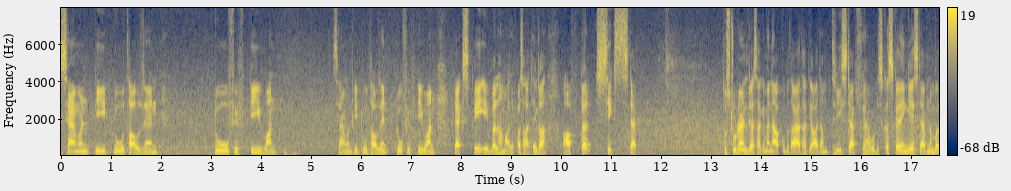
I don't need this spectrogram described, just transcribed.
seventy two thousand two fifty one seventy two thousand two fifty one tax payable हमारे पास आ जाएगा आफ्टर सिक्स स्टेप तो स्टूडेंट जैसा कि मैंने आपको बताया था कि आज हम थ्री स्टेप्स हैं वो डिस्कस करेंगे step number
